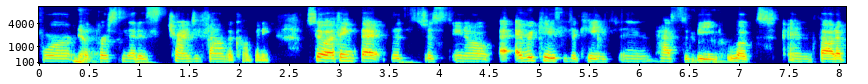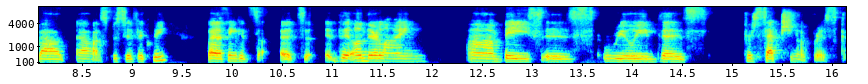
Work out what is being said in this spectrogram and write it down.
for yeah. the person that is trying to found the company. So i think that that's just you know every case is a case and has to be looked and thought about uh, specifically. But i think it's it's the underlying uh, base is really this perception of risk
